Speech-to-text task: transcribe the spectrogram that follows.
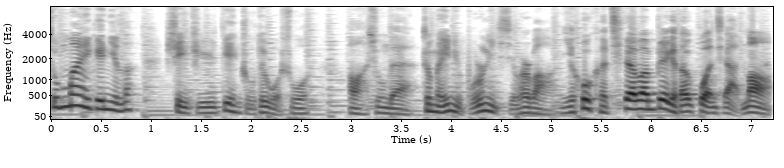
就卖给你了。谁知店主对我说：“啊，兄弟，这美女不是你媳妇儿吧？以后可千万别给她管钱呐。”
